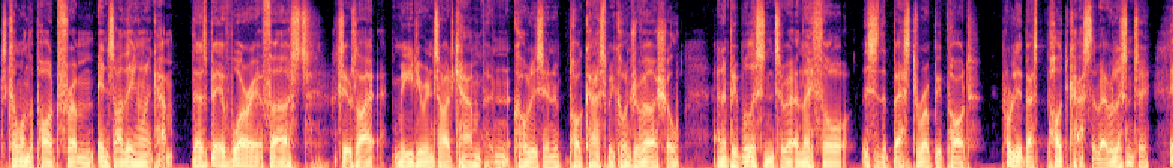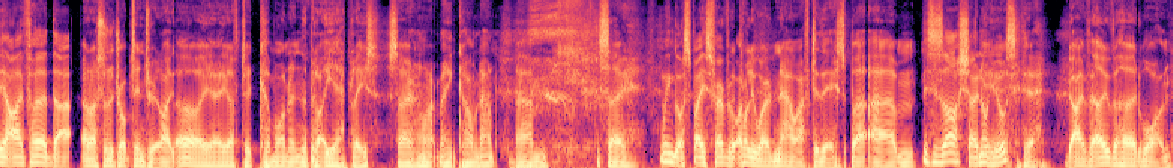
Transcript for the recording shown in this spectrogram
to come on the pod from inside the England camp. There was a bit of worry at first because it was like media inside camp and Coley's doing a podcast would be controversial. And then people listened to it and they thought, this is the best rugby pod, probably the best podcast they've ever listened to. Yeah, I've heard that. And I sort of dropped into it like, oh, yeah, you have to come on. And they'll be like, yeah, please. So, all right, mate, calm down. Um, so, We ain't got space for I everyone. probably won't now after this, but um, This is our show, not yours. yeah, I've overheard one,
